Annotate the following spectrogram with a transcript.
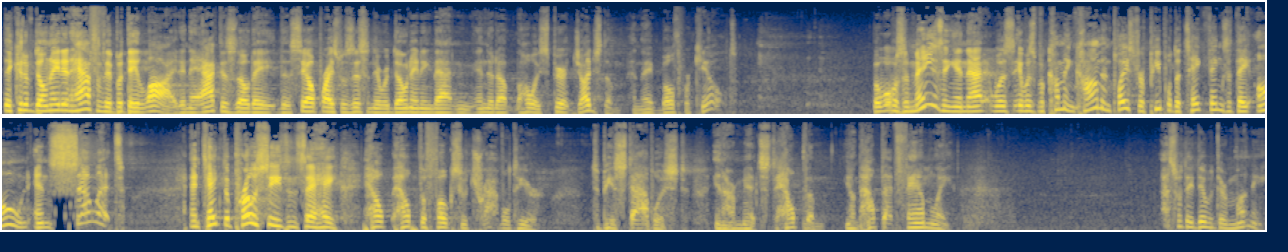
They could have donated half of it, but they lied and they act as though they, the sale price was this and they were donating that and ended up the Holy Spirit judged them and they both were killed. But what was amazing in that was it was becoming commonplace for people to take things that they owned and sell it and take the proceeds and say, hey, help, help the folks who traveled here to be established in our midst, help them, you know, help that family. That's what they did with their money.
